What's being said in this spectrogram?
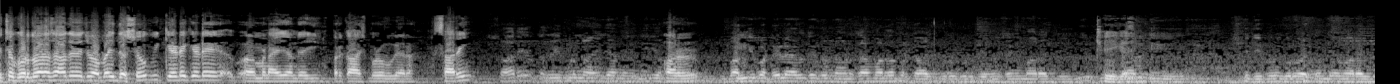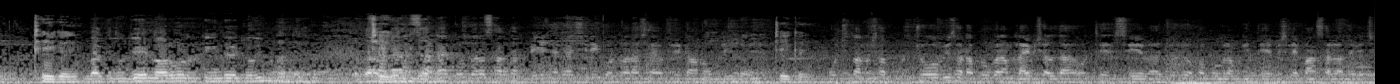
ਇੱਥੇ ਗੁਰਦੁਆਰਾ ਸਾਹਿਬ ਦੇ ਵਿੱਚ ਬਾਬਾ ਜੀ ਦੱਸਿਓ ਵੀ ਕਿਹੜੇ ਕਿਹੜੇ ਮਨਾਏ ਜਾਂਦੇ ਆ ਜੀ ਪ੍ਰਕਾਸ਼ ਪੁਰਬ ਵਗੈਰਾ? ਸਾਰੇ ਹੀ? ਸਾਰੇ ਤਕਰੀਬਨ ਮਨਾਏ ਜਾਂਦੇ ਨੇ ਜੀ। ਔਰ ਬਾਕੀ ਵੱਡੇ ਲੈਵਲ ਤੇ ਗੁਰੂ ਨਾਨਕ ਸਾਹਿਬ ਮਹਾਰਾਜ ਦਾ ਪ੍ਰਕਾਸ਼ ਗੁਰੂ ਗੁਰੂ ਗੋਬਿੰਦ ਸਿੰਘ ਮਹਾਰਾਜ ਜੀ ਠੀਕ ਹੈ ਜੀ। ਬਾਕੀ ਸ਼੍ਰੀ ਗੁਰੂ ਗੁਰੂ ਅਰਜਨ ਦੇਵ ਮਹਾਰਾਜ ਜੀ। ਠੀਕ ਹੈ ਜੀ। ਬਾਕੀ ਦੂਜੇ ਨਾਰਮਲ ਰੂਟੀਨ ਦੇ ਵਿੱਚ ਉਹ ਵੀ ਸਰਦਾਰ ਠੀਕ ਹੈ। ਦੀ। ਸਾਡਾ ਗੁਰਦੁਆਰਾ ਸਾਹਿਬ ਦਾ ਪੇਜ ਹੈਗਾ ਸ਼੍ਰੀ ਗੁਰਦੁਆਰਾ ਸਾਹਿਬ ਫ੍ਰੀ ਟਾਊਨ ਓਮਲੀ ਠੀਕ ਹੈ ਜੀ। 'ਚ ਤੁਹਾਨੂੰ ਸਭ ਜੋ ਵੀ ਸਾਡਾ ਪ੍ਰੋਗਰਾਮ ਲਾਈਵ ਚੱਲਦਾ ਉੱਥੇ ਸੇਵ ਹੈ ਜੋ ਜੋ ਆਪਾਂ ਪ੍ਰੋਗਰਾਮ ਕੀਤੇ ਆ ਪਿਛਲੇ 5 ਸਾਲਾਂ ਦੇ ਵਿੱਚ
